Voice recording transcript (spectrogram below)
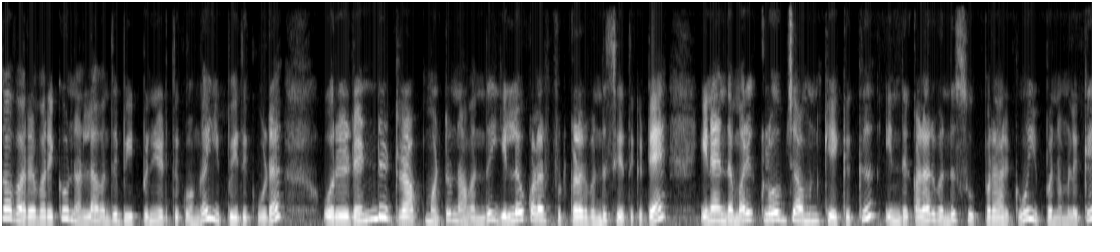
திக்காக வர வரைக்கும் நல்லா வந்து பீட் பண்ணி எடுத்துக்கோங்க. இப்போ இது கூட ஒரு ரெண்டு ட்ராப் மட்டும் நான் வந்து எல்லோ கலர் ஃபுட் கலர் வந்து சேர்த்துக்கிட்டேன். ஏன்னா இந்த மாதிரி குலோப் ஜாமுன் கேக்குக்கு இந்த கலர் வந்து சூப்பராக இருக்கும். இப்போ நம்மளுக்கு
